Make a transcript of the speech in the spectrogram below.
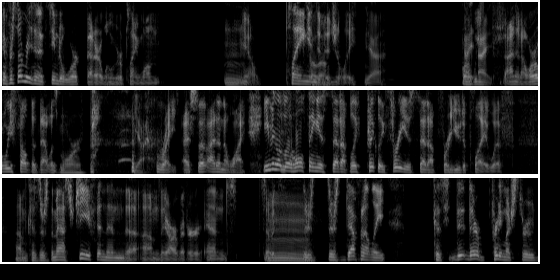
and for some reason it seemed to work better when we were playing one Mm, you know playing Solo. individually yeah. or I- we I- I, don't know or we felt that that was more Yeah. right I, so I don't know why even though the whole thing is set up like particularly three is set up for you to play with because there's the master chief and then the um the arbiter and so it's Mm. there's there's definitely because they're pretty much through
